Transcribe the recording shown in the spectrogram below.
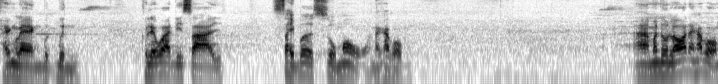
แข็งแรงบึกบึนเขาเรียกว่าดีไซน์ ไซเบอร์ซูโม่นะครับผมมาดูล้อนะครับผม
